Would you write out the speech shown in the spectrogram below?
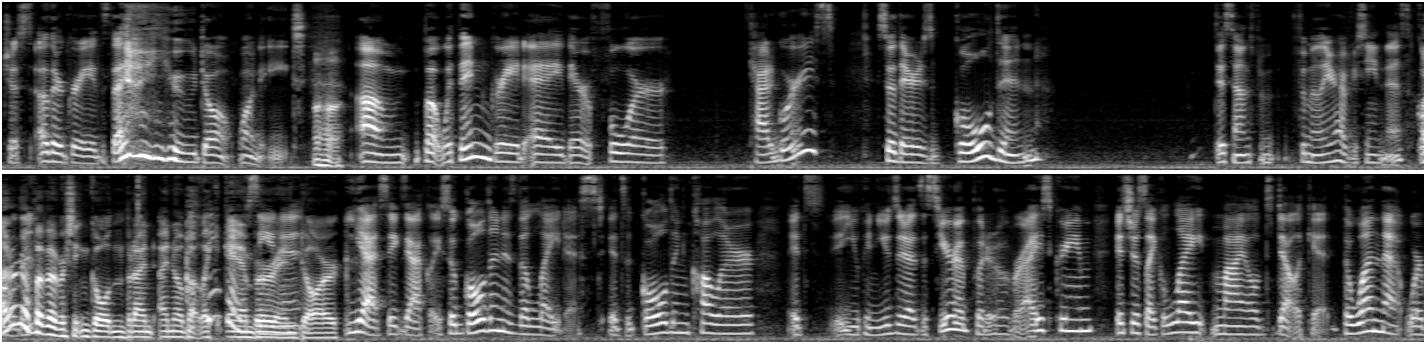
just other grades that you don't want to eat. Uh-huh. Um, but within grade A, there are four categories. So there's golden. This sounds fam- familiar. Have you seen this? I don't know if I've ever seen golden, but I, I know about I like amber and it. dark. Yes, exactly. So golden is the lightest. It's a golden color. It's you can use it as a syrup, put it over ice cream. It's just like light, mild, delicate. The one that we're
